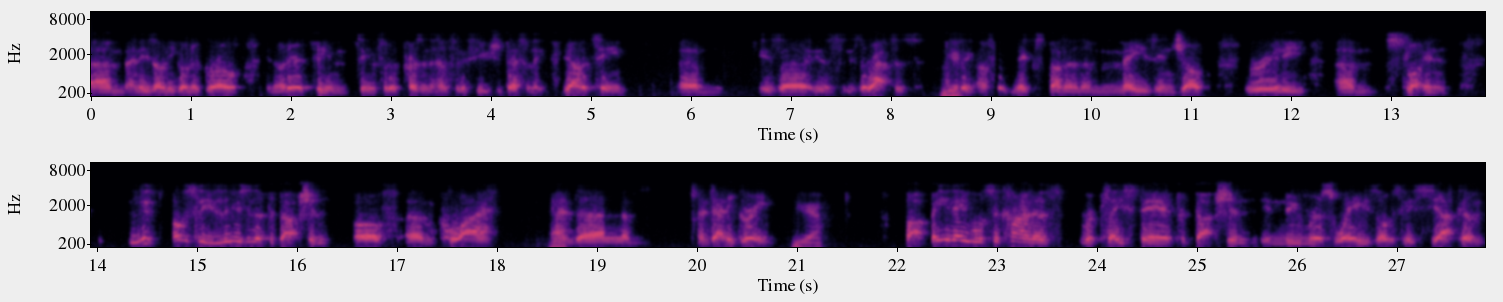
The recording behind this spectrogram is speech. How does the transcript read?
um, and he's only going to grow. You know, they're a team team for the present and for the future, definitely. The other team um, is uh, is is the Raptors. Yeah. I think I think Nick's done an amazing job, really um, slotting. Obviously, losing the production of um, Kawhi and um, and Danny Green, Yeah. but being able to kind of replace their production in numerous ways. Obviously, Siakam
